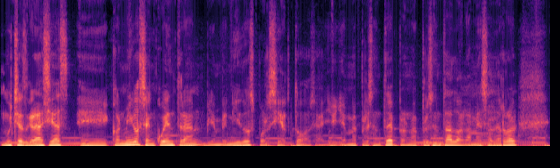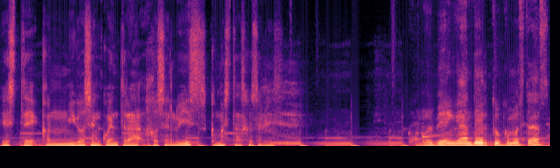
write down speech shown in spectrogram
muchas gracias. Eh, conmigo se encuentran, bienvenidos, por cierto. O sea, yo ya me presenté, pero no he presentado a la mesa de rol. Este, conmigo se encuentra José Luis. ¿Cómo estás, José Luis? Muy bien, Gander. ¿Tú cómo estás?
